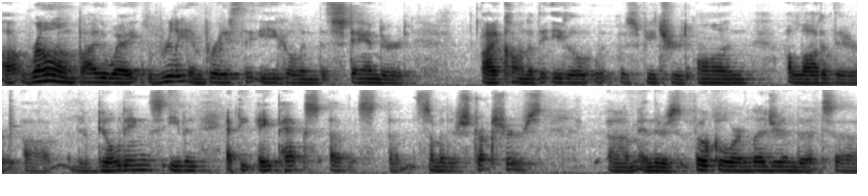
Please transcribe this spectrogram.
uh, Rome, by the way, really embraced the eagle, and the standard icon of the eagle was featured on a lot of their, uh, their buildings, even at the apex of um, some of their structures. Um, and there's folklore and legend that uh,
